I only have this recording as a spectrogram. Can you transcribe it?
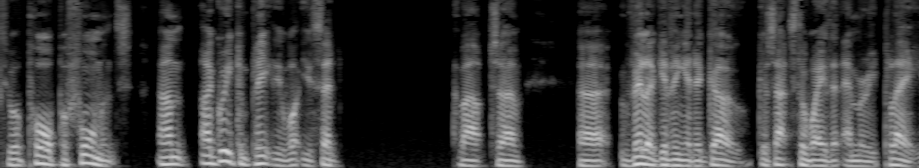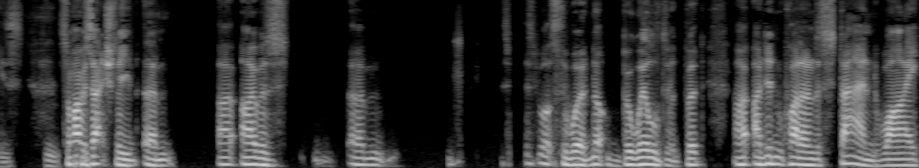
to a poor performance. Um, I agree completely with what you said about uh, uh, Villa giving it a go because that's the way that Emery plays. Mm. So I was actually um, I, I, was um, what's the word? Not bewildered, but I, I, didn't quite understand why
